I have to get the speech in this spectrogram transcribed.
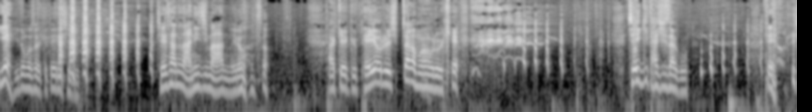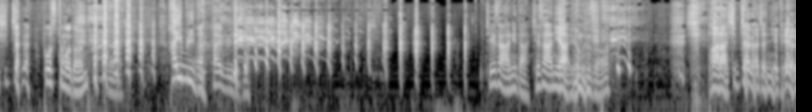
예 이러면서 이렇게 때리시고 제사는 아니지만 뭐 이러면서 이렇게 그 배열을 십자가 모양으로 이렇게 제기 다시 사고 배열을 십자가 post modern hybrid hybrid죠. 제사 아니다. 제사 아니야. 이러면서. 봐라. 십자가잖니, 배열은.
